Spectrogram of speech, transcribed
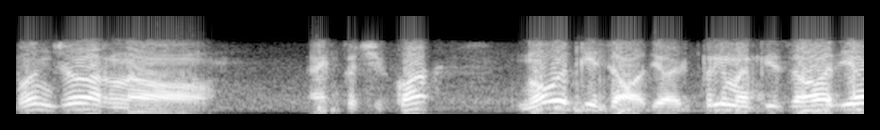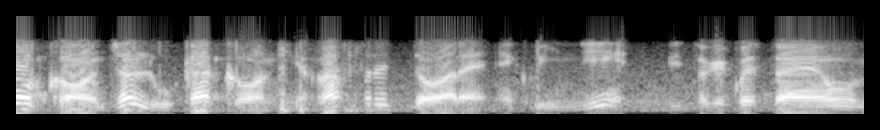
Buongiorno, eccoci qua, nuovo episodio, il primo episodio con Gianluca con il raffreddore. E quindi, visto che questo è un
